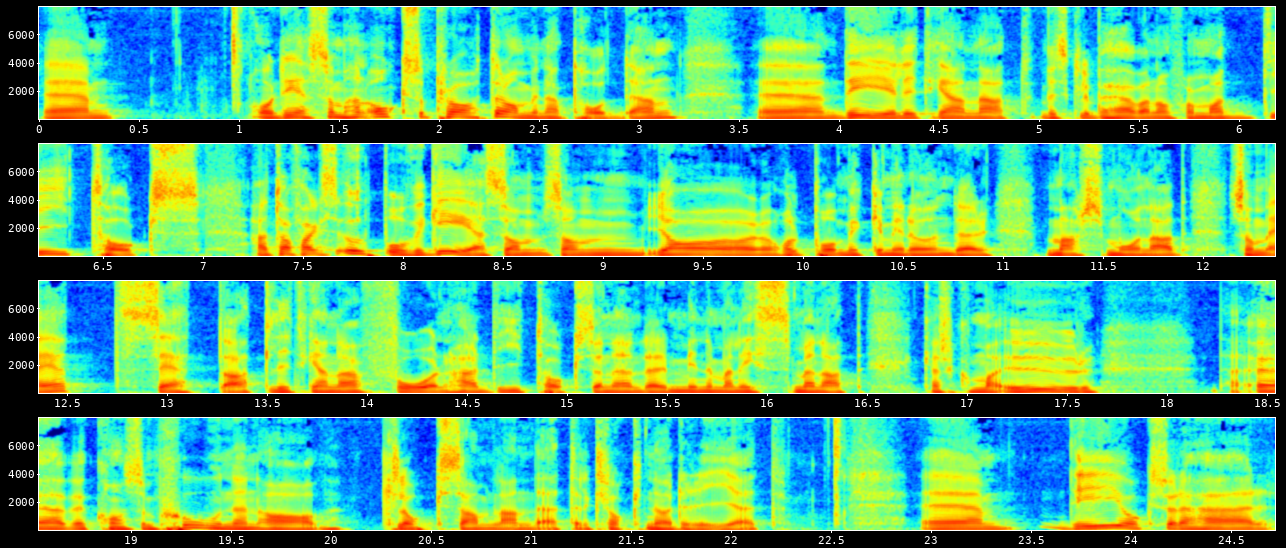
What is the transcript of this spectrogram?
Eh, och det som han också pratar om i den här podden, eh, det är lite grann att vi skulle behöva någon form av detox. Han tar faktiskt upp OVG som, som jag har hållit på mycket med under mars månad, som ett sätt att lite grann få den här detoxen eller minimalismen att kanske komma ur den överkonsumtionen av klocksamlandet eller klocknörderiet. Eh, det är ju också det här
